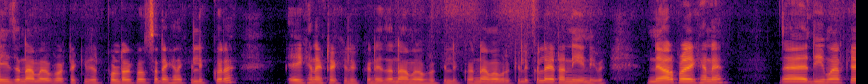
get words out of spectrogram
এই যে নামের উপর একটা ক্রিয়েট ফোল্ডার করছেন, এখানে ক্লিক করে এইখানে একটা ক্লিক করেন। এই যে নামের উপর ক্লিক করেন। নামের উপর ক্লিক করলে এটা নিয়ে নিবে। নেওয়ার পর এখানে রিমার্কে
